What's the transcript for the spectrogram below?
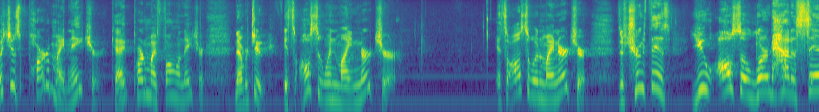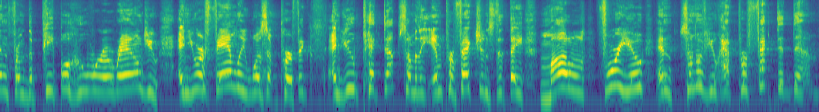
but it's just part of my nature, okay? Part of my fallen nature. Number two, it's also in my nurture. It's also in my nurture. The truth is, you also learned how to sin from the people who were around you, and your family wasn't perfect, and you picked up some of the imperfections that they modeled for you, and some of you have perfected them.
